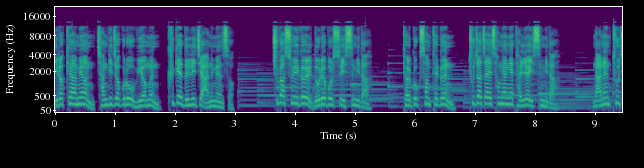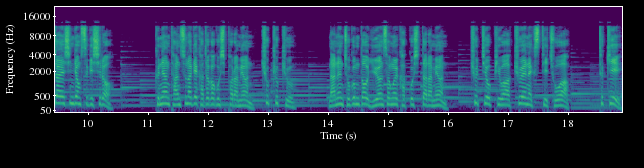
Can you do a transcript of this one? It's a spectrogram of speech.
이렇게 하면 장기적으로 위험은 크게 늘리지 않으면서 추가 수익을 노려볼 수 있습니다. 결국 선택은 투자자의 성향에 달려 있습니다. 나는 투자에 신경 쓰기 싫어. 그냥 단순하게 가져가고 싶어라면 QQQ. 나는 조금 더 유연성을 갖고 싶다라면 QTOP와 QNXT 조합, 특히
